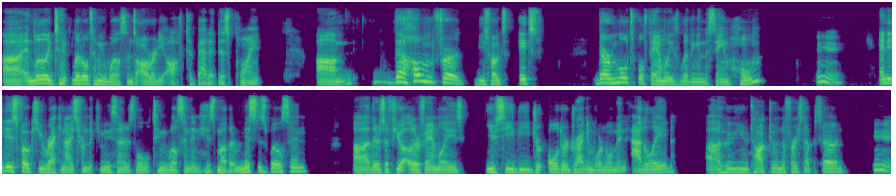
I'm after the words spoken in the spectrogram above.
uh, and little Tim, little Timmy Wilson's already off to bed at this point. Um, the home for these folks, it's there are multiple families living in the same home, hmm and it is folks you recognize from the community center's little Timmy Wilson and his mother, Mrs. Wilson. Uh, there's a few other families. You see the dr- older dragonborn woman Adelaide, uh, who you talked to in the first episode hmm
